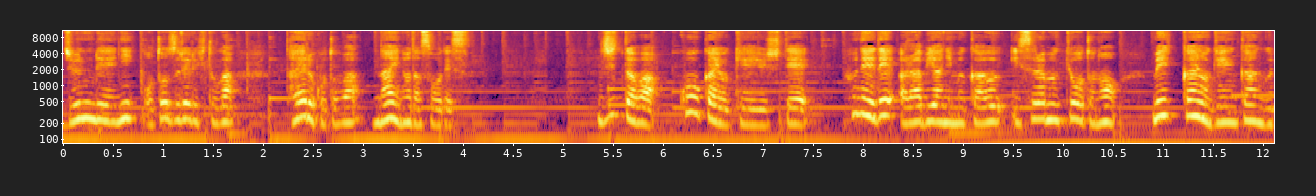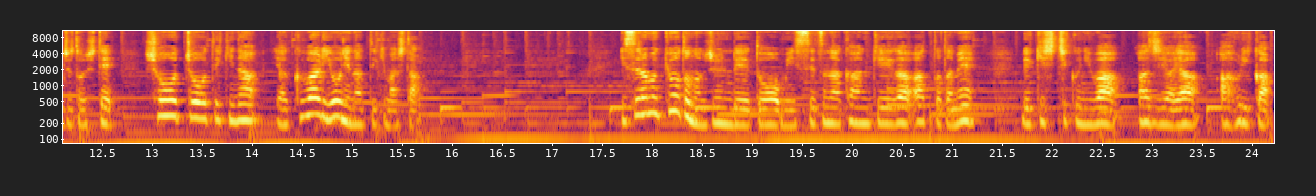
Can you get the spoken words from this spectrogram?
巡礼に訪れる人が絶えることはないのだそうです。ジッダは航海を経由して船でアラビアに向かうイスラム教徒のメッカへの玄関口として象徴的な役割を担ってきました。イスラム教徒の巡礼と密接な関係があったため歴史地区にはアジアやアフリカ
